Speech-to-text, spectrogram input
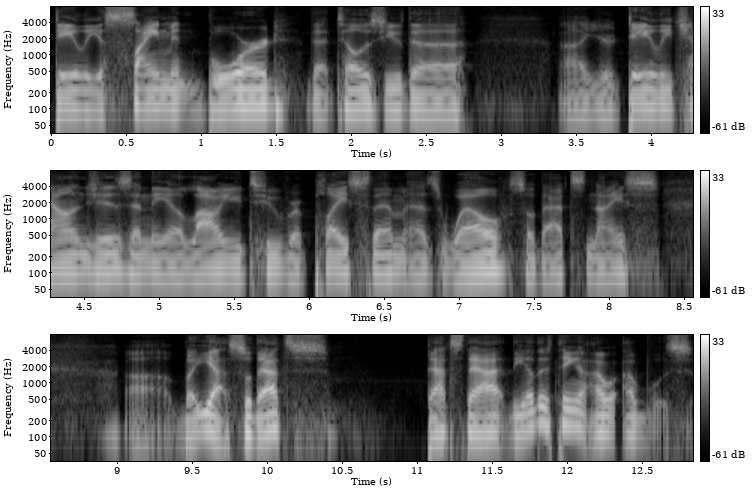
daily assignment board that tells you the uh, your daily challenges, and they allow you to replace them as well. So that's nice. Uh, but yeah, so that's that's that. The other thing I, I was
